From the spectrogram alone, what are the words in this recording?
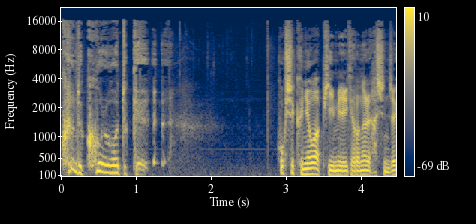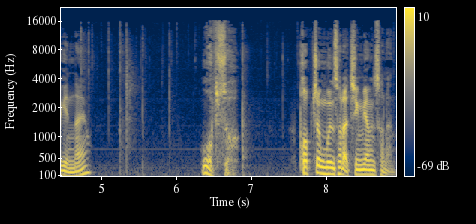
그런데 그걸 어떻게... 혹시 그녀와 비밀 결혼을 하신 적 있나요? 없어. 법정 문서나 증명서는?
